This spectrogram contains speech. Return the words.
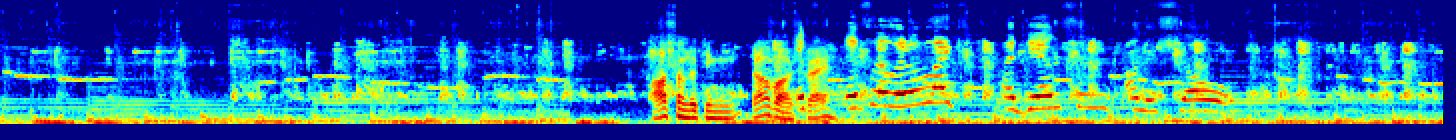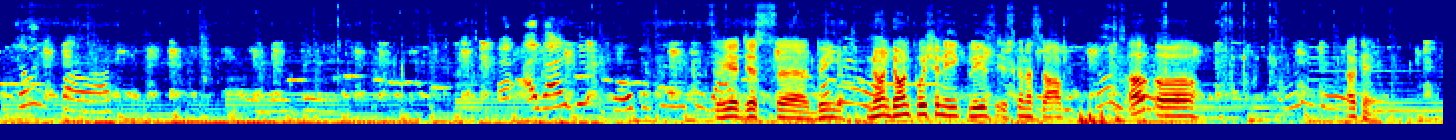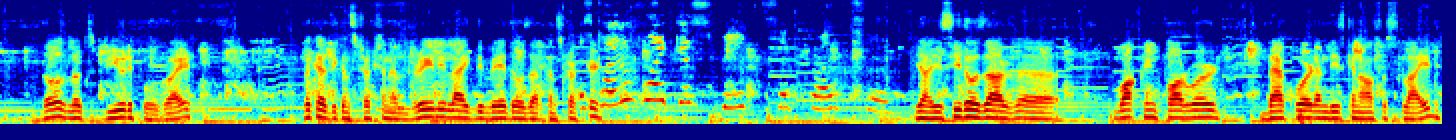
awesome looking robots It's, right it's a little like a dancing on a show. Don't fall off. So we are just uh, doing no don't push Anik please. It's gonna stop. Uh oh okay. Those looks beautiful right? Look at the construction. I really like the way those are It's constructed kind of like a separation. yeah you see those are uh, walking forward backward and these can also slide.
